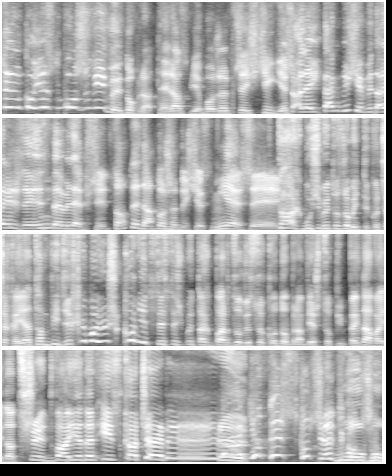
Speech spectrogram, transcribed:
tylko jest możliwy. Dobra, teraz mnie może prześcigniesz, ale i tak mi się wydaje, że jestem lepszy. Co ty na to, żeby się zmierzyć? Tak, musimy to zrobić, tylko czekaj, ja tam widzę, chyba już koniec, jesteśmy tak bardzo wysoko. Dobra, wiesz co, Pipek, dawaj na 3, 2, 1 i skaczemy! Ja też skoczyłem, tylko Wow, wow,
